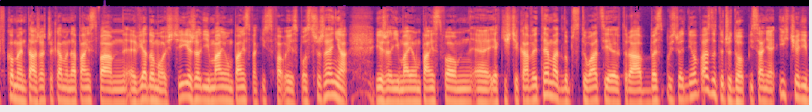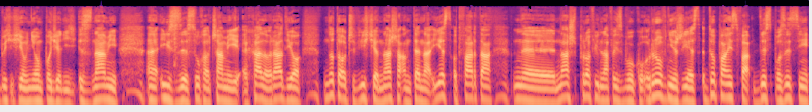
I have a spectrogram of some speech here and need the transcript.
W komentarzach czekamy na Państwa wiadomości. Jeżeli mają Państwo jakieś swoje spostrzeżenia, jeżeli mają Państwo jakiś ciekawy temat lub sytuację, która bezpośrednio Was dotyczy do opisania i chcielibyście się nią podzielić z nami i z słuchaczami Halo Radio, no to oczywiście nasza antena jest otwarta. E, nasz profil na Facebooku również jest do Państwa dyspozycji,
